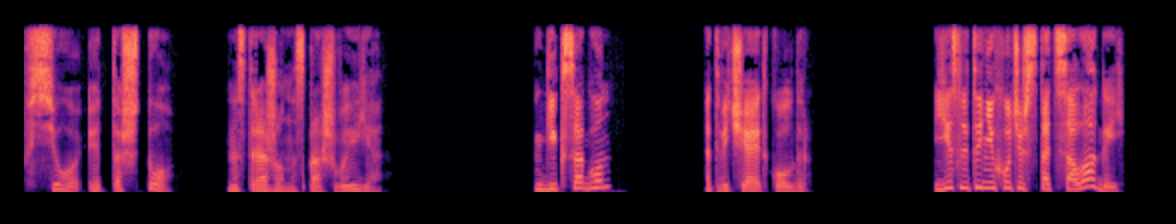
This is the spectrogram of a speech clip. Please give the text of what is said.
Все это что?» — настороженно спрашиваю я. «Гексагон?» Отвечает Колдер. Если ты не хочешь стать салагой,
